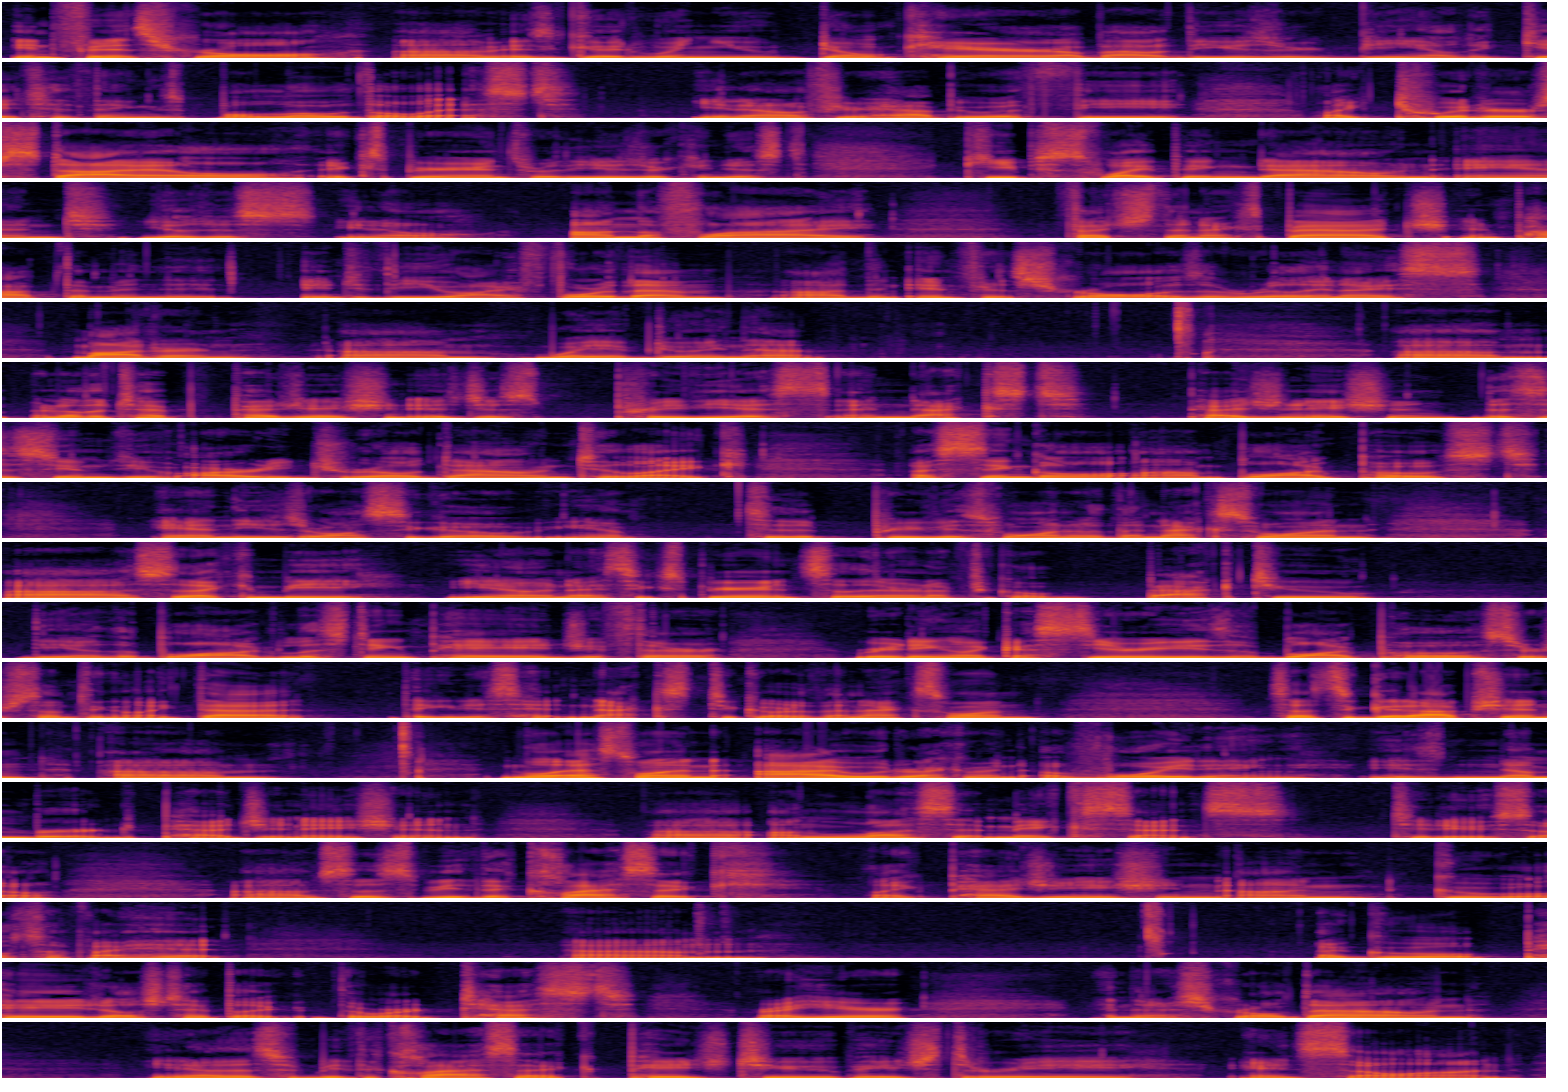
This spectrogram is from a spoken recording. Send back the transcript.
Infinite scroll um, is good when you don't care about the user being able to get to things below the list. You know, if you're happy with the like Twitter style experience where the user can just keep swiping down and you'll just, you know, on the fly fetch the next batch and pop them into, into the UI for them, uh, then infinite scroll is a really nice modern um, way of doing that. Um, another type of pagination is just previous and next pagination. This assumes you've already drilled down to like a single um, blog post, and the user wants to go, you know, to the previous one or the next one. Uh, so that can be, you know, a nice experience. So they don't have to go back to, you know, the blog listing page if they're reading like a series of blog posts or something like that. They can just hit next to go to the next one. So that's a good option. Um, and the last one I would recommend avoiding is numbered pagination, uh, unless it makes sense to do so. Um, so this would be the classic like pagination on Google. So if I hit um, a Google page, I'll just type like the word test right here, and then I scroll down. You know, this would be the classic page two, page three, and so on.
